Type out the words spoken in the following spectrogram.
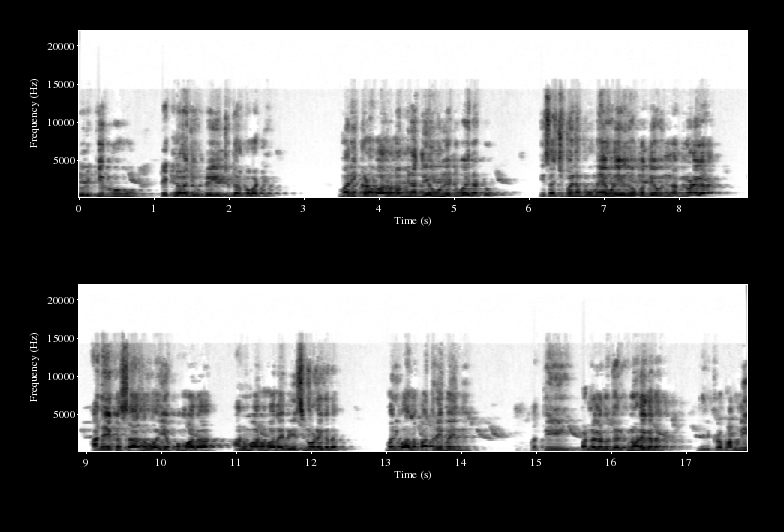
దొరికిర్రు టెక్నాలజీ ఉపయోగించి దొరకబట్టారు మరి ఇక్కడ వాళ్ళు నమ్మిన దేవుళ్ళు ఎటుపోయినట్టు ఈ చచ్చిపోయిన భూమి కూడా ఏదో ఒక దేవుని నమ్మినోడే కదా. అనేక సార్లు అయ్యప్ప మాల హనుమాన్ మాల వేసినోడే కదా. మరి వాళ్ళ పాత్ర ఏమైంది? ప్రతి పండుగను జరిపినోడే కదా. నేను ఇక్కడ మళ్ళీ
